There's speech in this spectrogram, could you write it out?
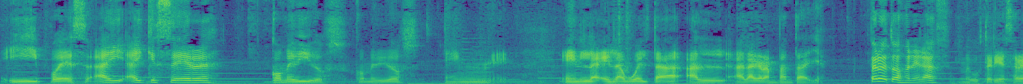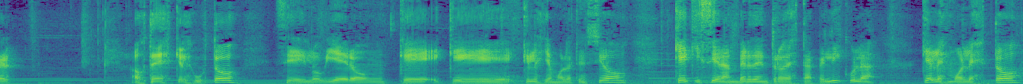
y pues hay, hay que ser comedidos, comedidos en, en, la, en la vuelta al, a la gran pantalla. Pero de todas maneras, me gustaría saber a ustedes qué les gustó, si lo vieron, qué, qué, les llamó la atención, qué quisieran ver dentro de esta película, qué les molestó.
